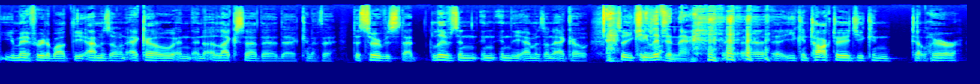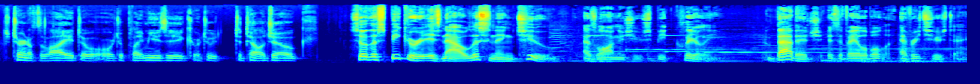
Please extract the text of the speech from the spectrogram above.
You may have heard about the Amazon Echo and, and Alexa, the, the kind of the, the service that lives in, in, in the Amazon Echo. So you can she lives in there. uh, uh, you can talk to it. You can tell her to turn off the light or, or to play music or to, to tell a joke. So the speaker is now listening too, as long as you speak clearly. Babbage is available every Tuesday.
